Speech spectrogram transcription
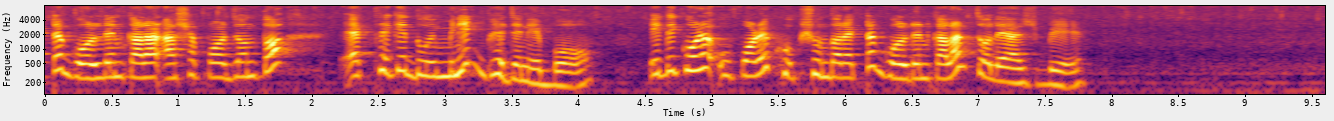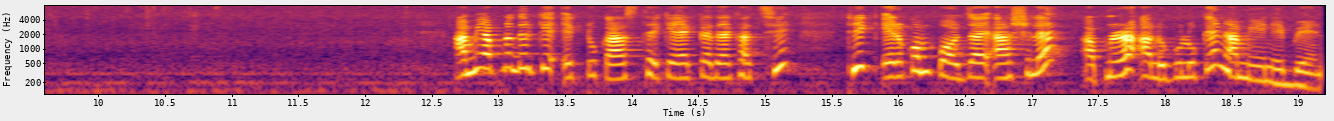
একটা গোল্ডেন কালার আসা পর্যন্ত এক থেকে দুই মিনিট ভেজে নেব। এতে করে উপরে খুব সুন্দর একটা গোল্ডেন কালার চলে আসবে। আমি আপনাদেরকে একটু কাছ থেকে একটা দেখাচ্ছি। ঠিক এরকম পর্যায়ে আসলে আপনারা আলুগুলোকে নামিয়ে নেবেন।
